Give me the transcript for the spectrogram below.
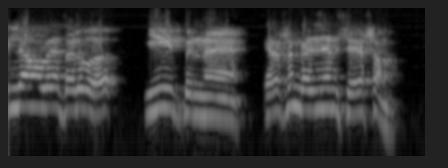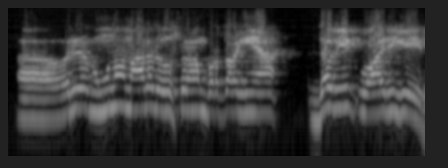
ഇല്ല എന്നുള്ളതിന് തെളിവ് ഈ പിന്നെ ഇലക്ഷൻ കഴിഞ്ഞതിന് ശേഷം ഒരു മൂന്നോ നാലോ ദിവസത്തിനകം പുറത്തിറങ്ങിയ ദ വീക്ക് വാരികയിൽ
